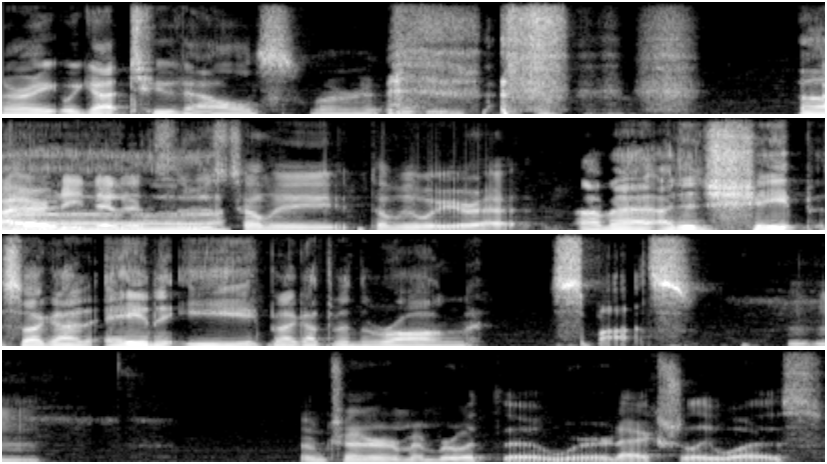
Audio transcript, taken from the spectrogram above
All right, we got two vowels. All right. I already did it, so Uh, just tell me, tell me what you're at. I'm at. I did shape, so I got an A and an E, but I got them in the wrong spots. Mm-hmm. I'm trying to remember what the word actually was.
